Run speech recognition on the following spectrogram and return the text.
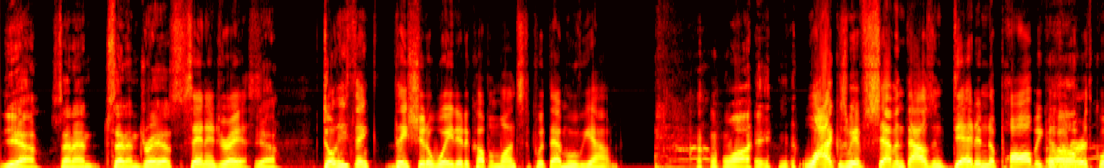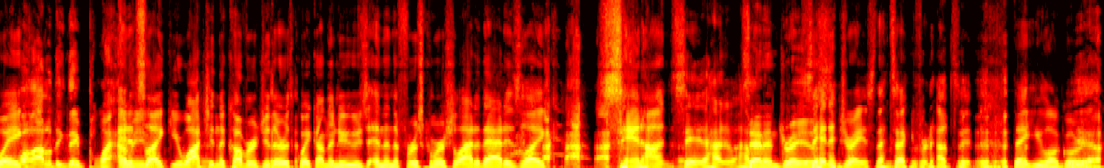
yeah. San, An- San Andreas? San Andreas. Yeah. Don't you think they should have waited a couple months to put that movie out? Why? Why? Because we have 7,000 dead in Nepal because of Oh, an earthquake. Well, I don't think they plan. and it's like you're watching the coverage of the earthquake on the news, and then the first commercial out of that is like San, An- San, how, how- San Andreas. San Andreas. That's how you pronounce it. Thank you, Longoria.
